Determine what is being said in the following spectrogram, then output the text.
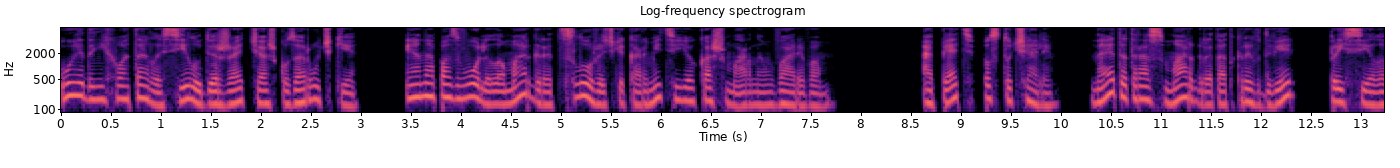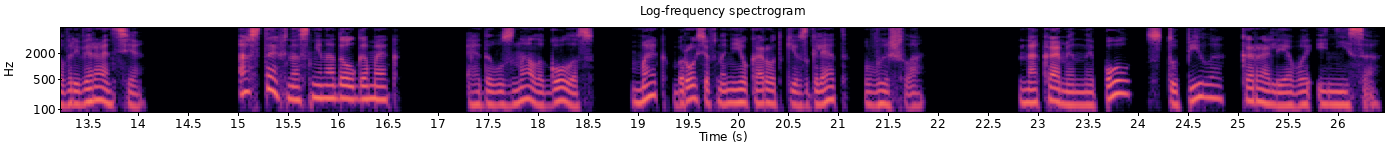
У Эды не хватало сил удержать чашку за ручки, и она позволила Маргарет с ложечки кормить ее кошмарным варевом. Опять постучали. На этот раз Маргарет, открыв дверь, присела в реверансе. «Оставь нас ненадолго, Мэг», Эда узнала голос. Мэг, бросив на нее короткий взгляд, вышла. На каменный пол ступила королева Иниса.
